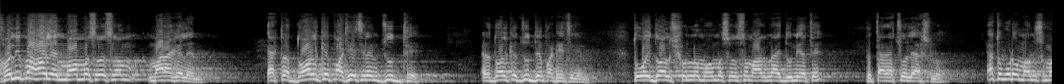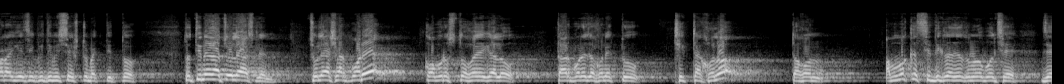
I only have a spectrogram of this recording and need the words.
খলিফা হলেন, মোহাম্মদ সাল্লাম মারা গেলেন, একটা দলকে পাঠিয়েছিলেন যুদ্ধে। একটা দলকে যুদ্ধে পাঠিয়েছিলেন। তো ওই দল শুনলো মোহাম্মদ সাল্লাম আর নাই দুনিয়াতে, তো তারা চলে আসলো। এত বড় মানুষ মারা গিয়েছে, পৃথিবীর শ্রেষ্ঠ ব্যক্তিত্ব। তো তিনারা চলে আসলেন। চলে আসার পরে কবরস্থ হয়ে গেল। তারপরে যখন একটু ঠিকঠাক হলো, তখন বাক্কর সিদ্দিক রাজিয়াল্লাহু বলছে যে,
